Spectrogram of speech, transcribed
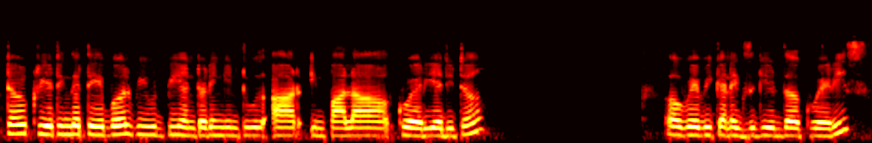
After creating the table we would be entering into our Impala query editor uh, where we can execute the queries.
